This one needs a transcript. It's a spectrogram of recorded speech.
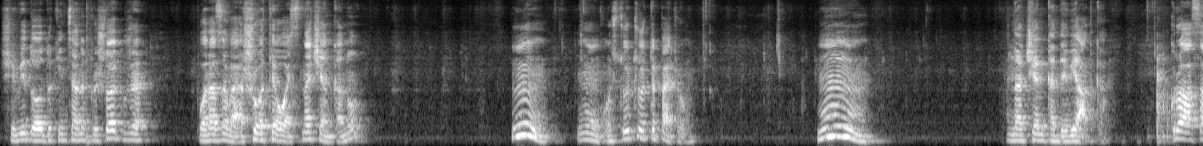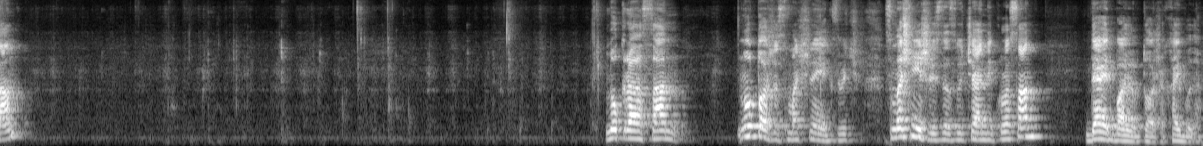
Ще відео до кінця не прийшло, як вже пора завершувати. Ось, начинка, ну. Ммм, ось тут чути печиво. Ммм. Начинка дев'ятка. Круасан. Ну, круасан. Ну, теж смачний, як звич... Смачніший за звичайний круасан. 9 балів теж, хай буде.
